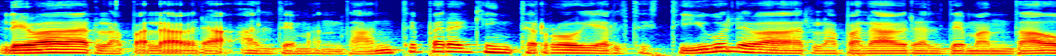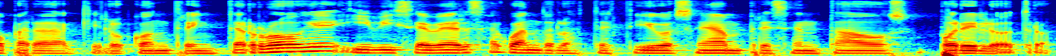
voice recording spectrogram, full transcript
le va a dar la palabra al demandante para que interrogue al testigo, le va a dar la palabra al demandado para que lo contrainterrogue y viceversa cuando los testigos sean presentados por el otro.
